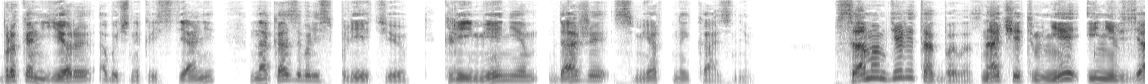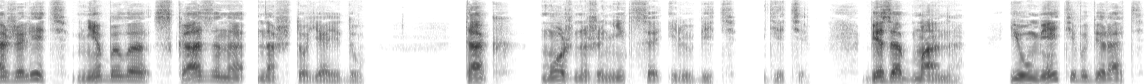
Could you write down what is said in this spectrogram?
Браконьеры, обычно крестьяне, наказывались плетью, клеймением, даже смертной казнью. В самом деле так было. Значит, мне и нельзя жалеть. Мне было сказано, на что я иду. Так можно жениться и любить, дети без обмана, и умейте выбирать.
